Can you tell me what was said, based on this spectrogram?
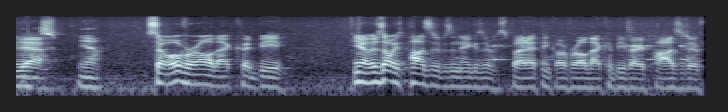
Yeah. Yeah. So overall, that could be, you know, there's always positives and negatives, but I think overall that could be very positive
